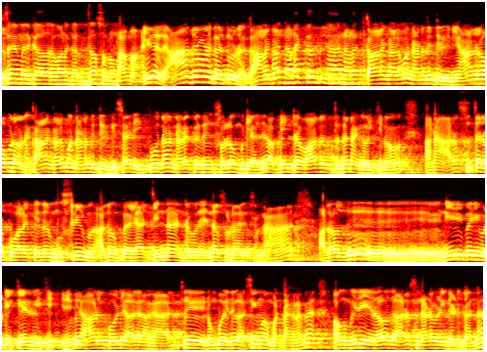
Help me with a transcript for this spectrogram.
இஸ்லாமியருக்கு ஆதரவான கருத்து தான் சொல்லணும். ஆமாம் இல்லை இல்லை. ஆதரவான கருத்து விட காலங்காலம் நடக்க நட காலங்காலமாக நடந்துட்டு இருக்கு. நீ ஆதரவாக கூட காலங்காலமாக நடந்துட்டு இருக்கு. சார் இப்போ தான் நடக்குதுன்னு சொல்ல முடியாது. அப்படின்ற வாதத்தை தான் நாங்கள் வைக்கணும். ஆனால் அரசு தரப்பு வழக்கினர் முஸ்லீம் அதுவும் இப்போ யார் ஜின்னான்றவர் என்ன சொல்கிறாருன்னு சொன்னால் அதாவது நீதிபதியுடைய கேள்விக்கு இதுமாரி ஆடு கோழி அ- அறுத்து ரொம்ப இது அசிங்கமாக பண்ணுறாங்கன்னாக்கா அவங்க மீது ஏதாவது அரசு நடவடிக்கை எடுத்தாங்கன்னா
